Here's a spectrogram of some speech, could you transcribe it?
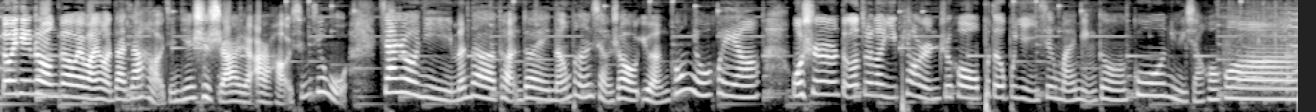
各位听众，各位网友，大家好！今天是十二月二号，星期五。加入你们的团队，能不能享受员工优惠呀？我是得罪了一票人之后，不得不隐姓埋名的郭女侠欢欢。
